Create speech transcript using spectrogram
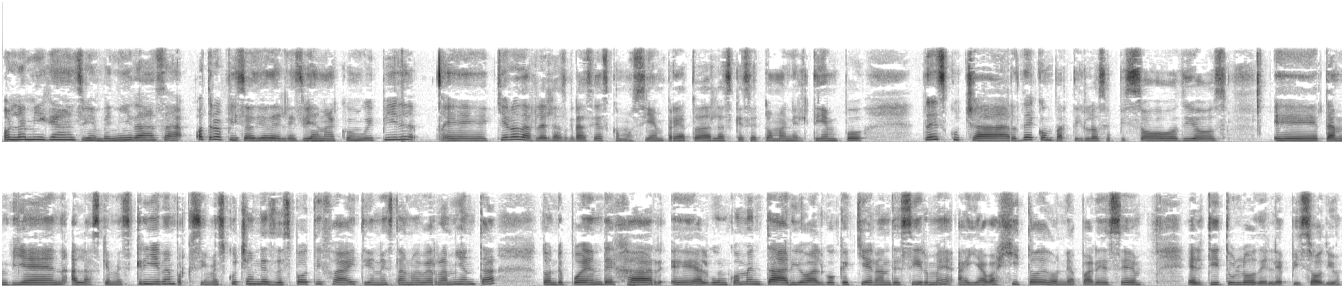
Hola amigas, bienvenidas a otro episodio de Lesbiana con Wipil. Eh, quiero darles las gracias como siempre a todas las que se toman el tiempo de escuchar, de compartir los episodios, eh, también a las que me escriben, porque si me escuchan desde Spotify, tiene esta nueva herramienta donde pueden dejar eh, algún comentario, algo que quieran decirme ahí abajito de donde aparece el título del episodio.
